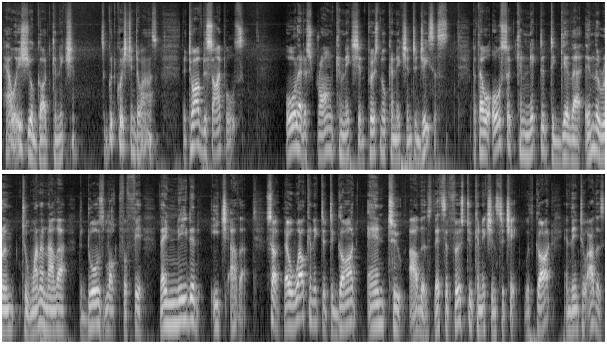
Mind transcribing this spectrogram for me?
How is your God connection? It's a good question to ask. The 12 disciples all had a strong connection, personal connection to Jesus, but they were also connected together in the room to one another, the doors locked for fear. They needed each other. So they were well connected to God and to others. That's the first two connections to check with God and then to others.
